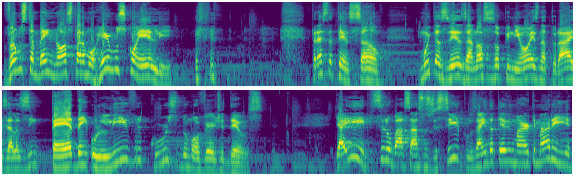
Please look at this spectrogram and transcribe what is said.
Vamos também nós para morrermos com ele. Presta atenção. Muitas vezes as nossas opiniões naturais, elas impedem o livre curso do mover de Deus. E aí, se não bastasse os discípulos, ainda teve Marta e Maria.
